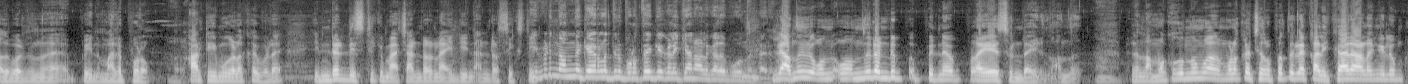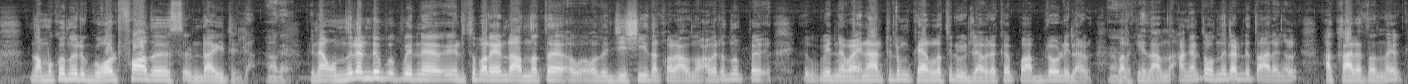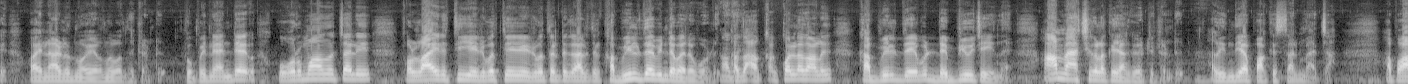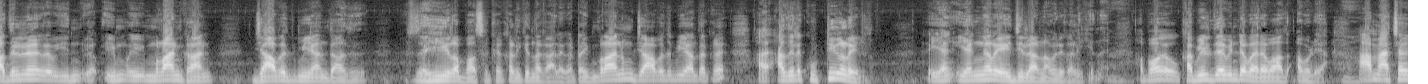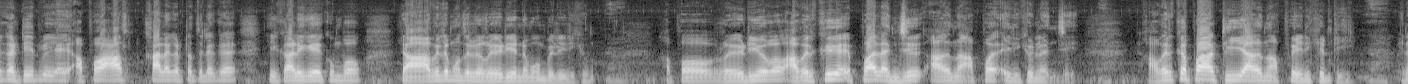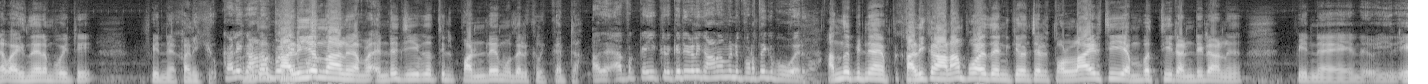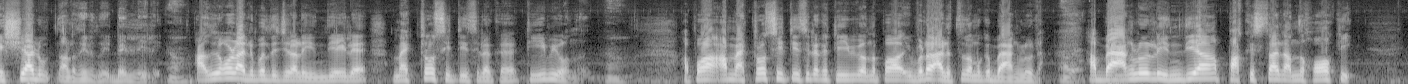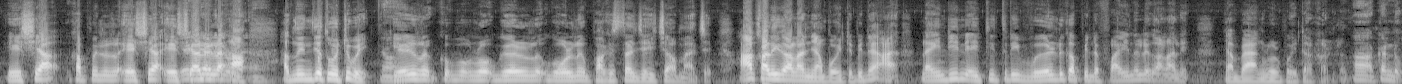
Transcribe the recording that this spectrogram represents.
അതുപോലെ തന്നെ പിന്നെ മലപ്പുറം ആ ടീമുകളൊക്കെ ഇവിടെ inter district match under nineteen under sixteen ഇവിടെ അന്ന് കേരളത്തിന് പുറത്തേക്ക് കളിക്കാൻ ആളുകൾ പോകുന്നുണ്ടായിരുന്നു. ഇല്ല അന്ന് ഒന്ന് രണ്ട് പിന്നെ പ്ലെയേഴ്സ് ഉണ്ടായിരുന്നു അന്ന്. പിന്നെ നമുക്കൊന്നും നമ്മളൊക്കെ ചെറുപ്പത്തിലെ കളിക്കാരാണെങ്കിലും നമുക്കൊന്നും ഒരു ഗോഡ് ഫാദേഴ്സ് ഉണ്ടായിട്ടില്ല പിന്നെ ഒന്ന് രണ്ട് പിന്നെ എടുത്തു പറയേണ്ട അന്നത്തെ ജിഷി എന്നൊക്കെ പറയാം അവരൊന്നും ഇപ്പോൾ പിന്നെ വയനാട്ടിലും കേരളത്തിലും ഇല്ല. അവരൊക്കെ ഇപ്പോൾ അബ്രോഡിലാണ് വർക്ക് ചെയ്യുന്നത് അന്ന് അങ്ങനത്തെ ഒന്ന് രണ്ട് താരങ്ങൾ അക്കാലത്ത് തന്നെ വയനാട്ടിൽ നിന്ന് ഉയർന്നു വന്നിട്ടുണ്ട്. ഇപ്പോൾ പിന്നെ എന്റെ ഓർമ്മ എന്ന് വെച്ചാൽ തൊള്ളായിരത്തി എഴുപത്തിയേഴ് എഴുപത്തെട്ട് കാലത്തിൽ കപിൽ ദേവിന്റെ വരവോട്. അത്. അക്കൊല്ലതാണ് കപിൽ ദേവ് ഡെബ്യൂ ചെയ്യുന്നത്. ആ മാച്ചുകളൊക്കെ ഞാൻ കേട്ടിട്ടുണ്ട്. അത് ഇന്ത്യ പാകിസ്ഥാൻ മാച്ചാണ് അപ്പോൾ അതിൽ ഇമ്രാൻഖാൻ ജാവദ് മിയാന്താദ് സഹീർ അബ്ബാസൊക്കെ കളിക്കുന്ന കാലഘട്ടം. ഇമ്രാനും ജാവദ് മിയാദൊക്കെ അതിലെ കുട്ടികളായിരുന്നു. യങ്ങർ ഏജിലാണ് അവർ കളിക്കുന്നത് അപ്പോൾ കപിൽ ദേവിന്റെ വരവ് അവിടെയാണ് ആ മാച്ചൊക്കെ കെട്ടിയിട്ട് അപ്പോൾ ആ കാലഘട്ടത്തിലൊക്കെ ഈ കളി കേൾക്കുമ്പോൾ രാവിലെ മുതൽ റേഡിയോന്റെ മുമ്പിലിരിക്കും. അപ്പോൾ റേഡിയോ അവർക്ക് എപ്പോൾ ലഞ്ച് ആകുന്ന അപ്പോൾ എനിക്കും ലഞ്ച്. അവർക്കെപ്പോൾ ടീ ആകുന്ന അപ്പോൾ എനിക്കും ടീ. പിന്നെ വൈകുന്നേരം പോയിട്ട് പിന്നെ കളിക്കും. കളി എന്നാണ് അങ്ങനത്തെ കളിയെന്നാണ് എന്റെ ജീവിതത്തിൽ പണ്ടേ മുതൽ ക്രിക്കറ്റാണ് അതെ അപ്പോൾ ഈ ക്രിക്കറ്റ് കളി കാണാൻ വേണ്ടി പുറത്തേക്ക് പോകുമായിരുന്നു അന്ന് പിന്നെ കളി കാണാൻ പോയത് എനിക്ക് വെച്ചാൽ തൊള്ളായിരത്തി എൺപത്തി രണ്ടിലാണ് പിന്നെ ഏഷ്യാഡ് നടന്നിരുന്നത് ഡൽഹിയിൽ അതിനോടനുബന്ധിച്ചിട്ടാണ് ഇന്ത്യയിലെ മെട്രോ സിറ്റീസിലൊക്കെ ടി വി വന്നത്. അപ്പോൾ ആ മെട്രോ സിറ്റീസിലൊക്കെ ടി വി വന്നപ്പോൾ ഇവിടെ അടുത്ത് നമുക്ക് ബാംഗ്ലൂരാണ് ആ ബാംഗ്ലൂരിൽ ഇന്ത്യ പാകിസ്ഥാൻ അന്ന് ഹോക്കി ഏഷ്യ കപ്പിലുള്ള ഏഷ്യ ഏഷ്യാനുള്ള ആ അന്ന് ഇന്ത്യ തോറ്റുപോയി. ഏഴ് ഗേൾ ഗോളിന് പാകിസ്ഥാൻ ജയിച്ച ആ മാച്ച് ആ കളി കാണാൻ ഞാൻ പോയിട്ട് പിന്നെ നയന്റീൻ എയ്റ്റി ത്രീ വേൾഡ് കപ്പിന്റെ ഫൈനൽ കാണാൻ ഞാൻ ബാംഗ്ലൂർ പോയിട്ടാണ് കണ്ടത്. ആ കണ്ടു.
